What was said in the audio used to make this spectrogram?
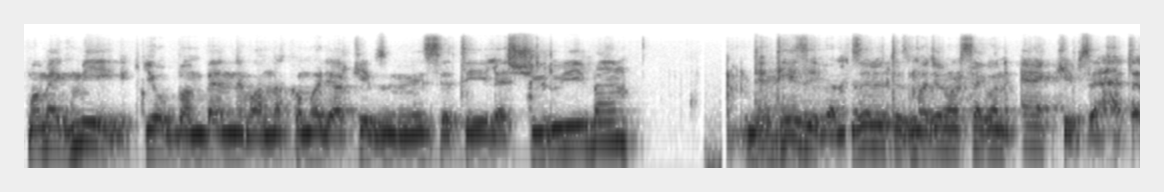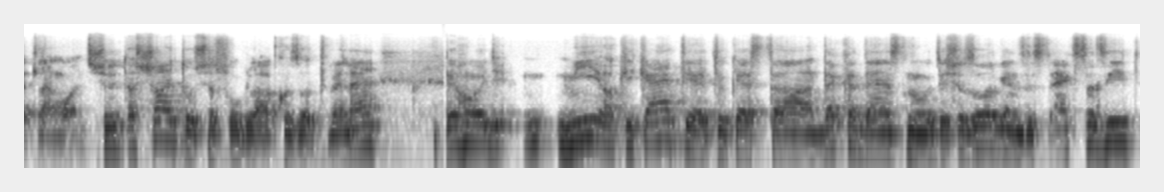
ma meg még jobban benne vannak a magyar képzőművészeti élet sűrűjében, de mhm. tíz évvel ezelőtt ez Magyarországon elképzelhetetlen volt. Sőt, a sajtó se foglalkozott vele, de hogy mi, akik átéltük ezt a Decadence Note és az Organized Ecstasy-t,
